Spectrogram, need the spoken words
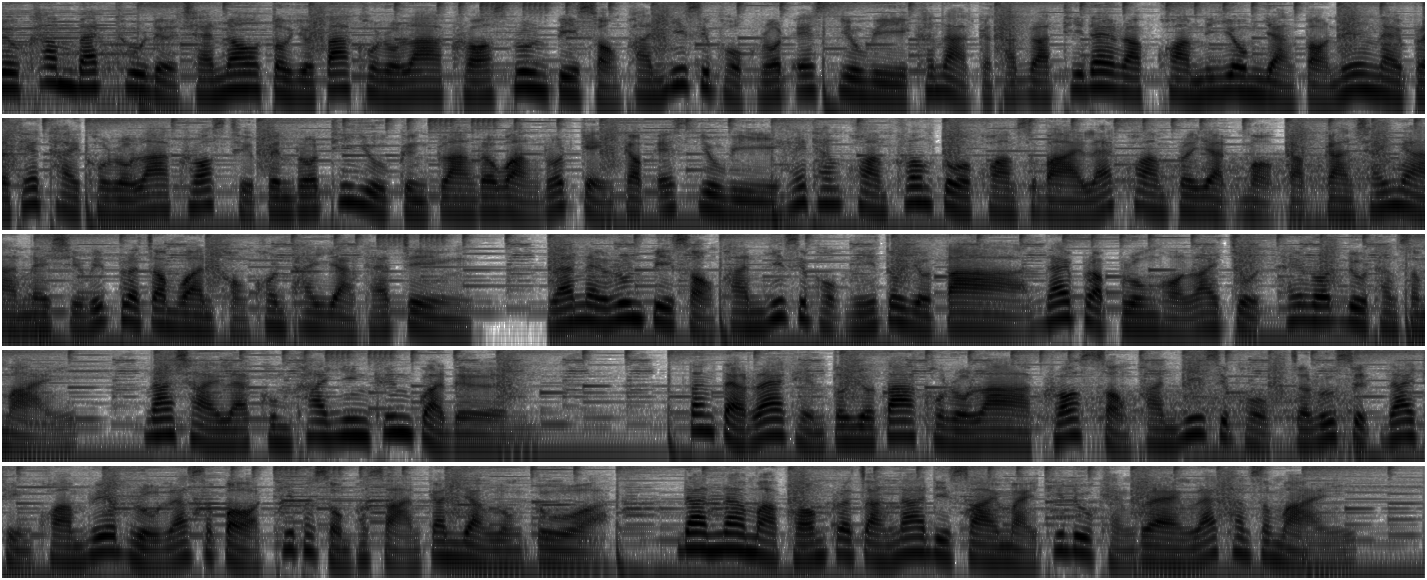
Welcome back to the channel Toyota Corolla Cross รุ่นปี 2026 รถ SUV ขนาดกระทัดรัดที่ได้รับความนิยมอย่างต่อเนื่องในประเทศไทย Corolla Cross ถือเป็นรถที่อยู่กึ่งกลางระหว่างรถเก๋งกับ SUV ให้ทั้งความคล่องตัวความสบายและความประหยัดเหมาะกับการใช้งานในชีวิตประจำวันของคนไทยอย่างแท้จริง และในรุ่นปี 2026 นี้ Toyota ได้ปรับปรุงหอลายจุดให้รถดูทันสมัย น่าใช้และคุ้มค่ายิ่งขึ้นกว่าเดิม ตั้งแต่แรกเห็น Toyota Corolla Cross 2026 จะรู้สึกได้ถึงความเรียบหรูและสปอร์ตที่ผสมผสานกันอย่างลงตัว ด้านหน้ามาพร้อมกระจังหน้าดีไซน์ใหม่ที่ดูแข็งแรงและทันสมัย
